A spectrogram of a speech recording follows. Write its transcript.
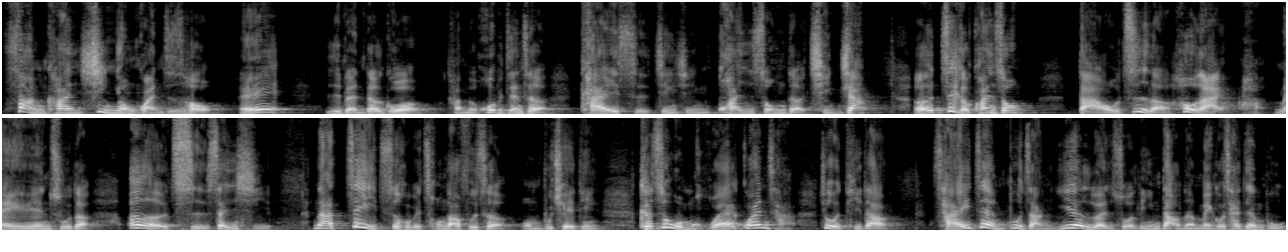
放宽信用管制之后，哎。日本、德国，他们货币政策开始进行宽松的倾向，而这个宽松导致了后来啊，美联储的二次升息。那这一次会不会重蹈覆辙？我们不确定。可是我们回来观察，就提到财政部长耶伦所领导的美国财政部，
